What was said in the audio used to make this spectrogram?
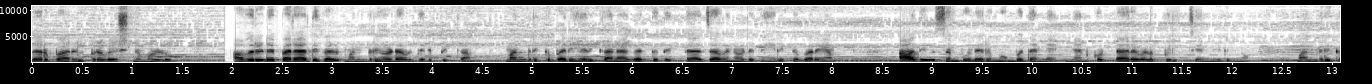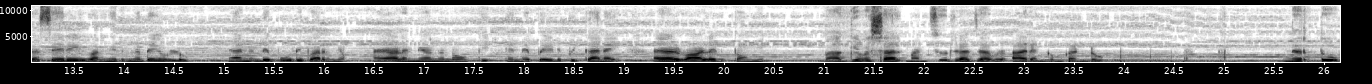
ദർബാറിൽ പ്രവേശനമുള്ളൂ. അവരുടെ പരാതികൾ മന്ത്രിയോട് അവതരിപ്പിക്കാം. മന്ത്രിക്ക് പരിഹരിക്കാനാകാത്തത് രാജാവിനോട് നേരിട്ട് പറയാം. ആ ദിവസം പുലരും മുമ്പ് തന്നെ ഞാൻ കൊട്ടാരവിളപ്പിൽ ചെന്നിരുന്നു. മന്ത്രി കസേരയിൽ വന്നിരുന്നതേയുള്ളൂ. ഞാൻ എന്റെ പൂതി പറഞ്ഞു. അയാൾ എന്നെ ഒന്ന് നോക്കി. എന്നെ പേടിപ്പിക്കാനായി അയാൾ വാളെടുത്തോങ്ങി ഭാഗ്യവശാൽ മൻസൂർ രാജാവ് ആ രംഗം കണ്ടു. നിർത്തൂ.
